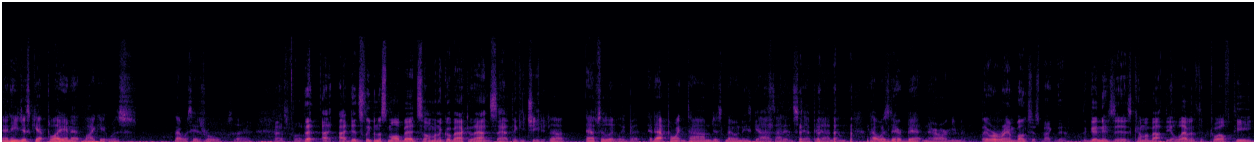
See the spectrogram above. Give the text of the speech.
and he just kept playing it like it was that was his rule. So That's funny. That I, I did sleep in the small bed, so I'm going to go back to that and say I think he cheated. uh, absolutely, but at that point in time, just knowing these guys, I didn't step in, and that was their bet and their argument. they were rambunctious back then. The good news is, come about the 11th and 12th tee,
